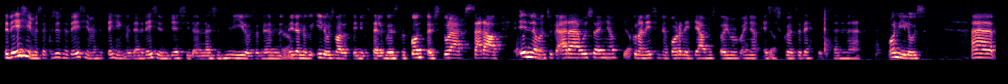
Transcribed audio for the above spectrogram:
need esimesed, kusjuures need esimesed tehingud ja need esimesed jessid on lihtsalt nii ilusad, neid on, neid on nagu ilus vaadata inimestele, kuidas nad kontorist tuleb, särab. ennem on sihuke ärevus, on ju, kuna on esimene kord, ei tea, mis toimub, on ju, ja siis, kui on see tehtud, see on, on ilus äh,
